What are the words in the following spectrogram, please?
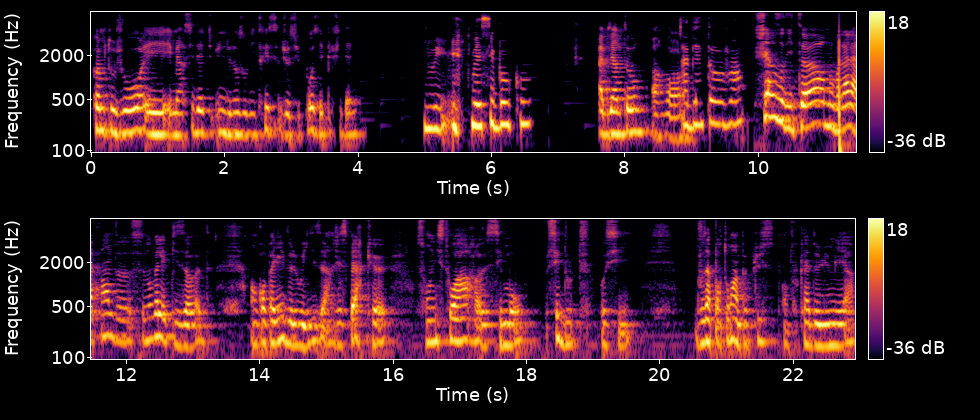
comme toujours. Et, et merci d'être une de nos auditrices, je suppose, les plus fidèles. Oui, merci beaucoup. À bientôt. Au revoir. À bientôt. Au revoir. Chers auditeurs, nous voilà à la fin de ce nouvel épisode en compagnie de Louise. J'espère que son histoire, euh, ses mots, ses doutes aussi, vous apporteront un peu plus, en tout cas, de lumière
